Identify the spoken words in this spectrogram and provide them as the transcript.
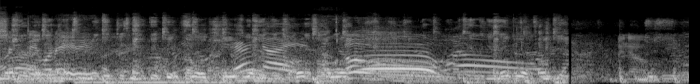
Shifty 180. Very nice. Oh! I know.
